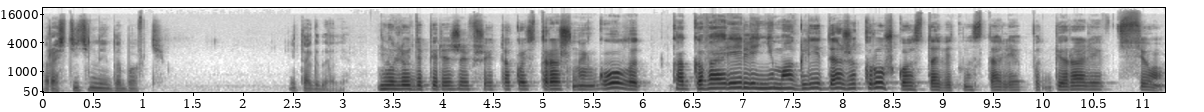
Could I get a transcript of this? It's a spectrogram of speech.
растительные добавки и так далее. Но люди, пережившие такой страшный голод, как говорили, не могли даже кружку оставить на столе, подбирали все.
